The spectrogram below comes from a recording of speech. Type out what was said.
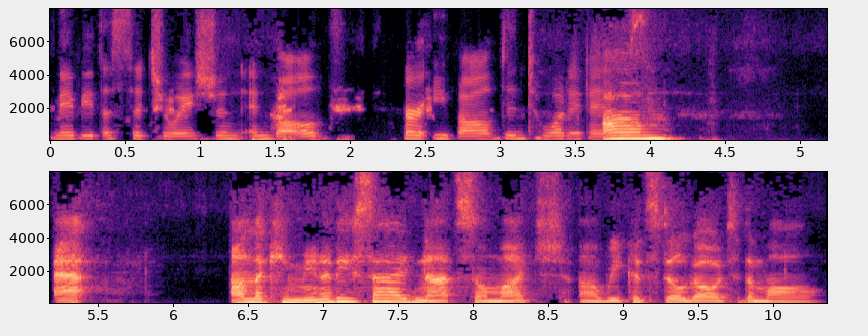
maybe the situation involved or evolved into what it is? Um, at on the community side, not so much. Uh, we could still go to the mall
